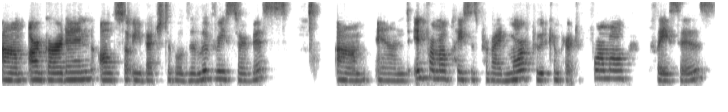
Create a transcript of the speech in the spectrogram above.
Um, our garden, also a vegetable delivery service. Um, and informal places provide more food compared to formal places.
